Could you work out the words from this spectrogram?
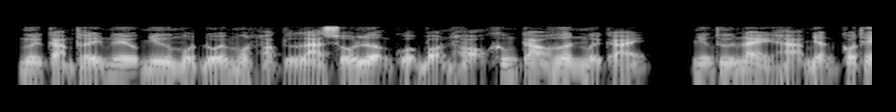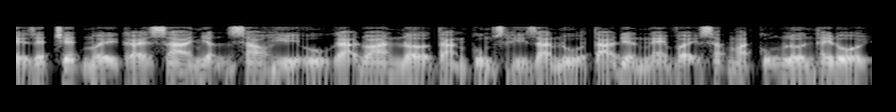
Ngươi cảm thấy nếu như một đối một hoặc là số lượng của bọn họ không cao hơn mười cái, những thứ này hạ nhẫn có thể giết chết mấy cái xa nhẫn sao hỉ ủ gạ đoan nở tảng cùng hỉ giả nụ tá điền nghe vậy sắc mặt cũng lớn thay đổi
